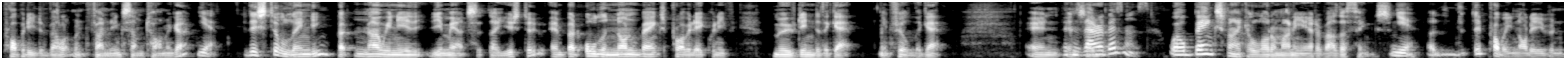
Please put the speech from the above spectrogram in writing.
property development funding some time ago. Yeah. They're still lending, but nowhere near the amounts that they used to. And but all the non-banks, private equity, moved into the gap and filled the gap. And, and because so, they're a business. well, banks make a lot of money out of other things. Yeah. Uh, they're probably not even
